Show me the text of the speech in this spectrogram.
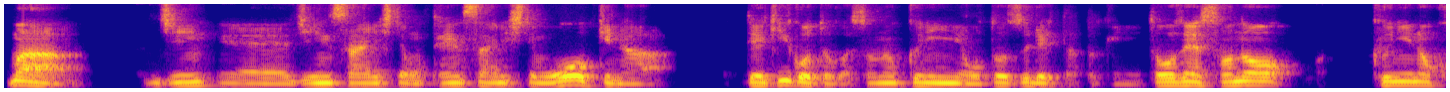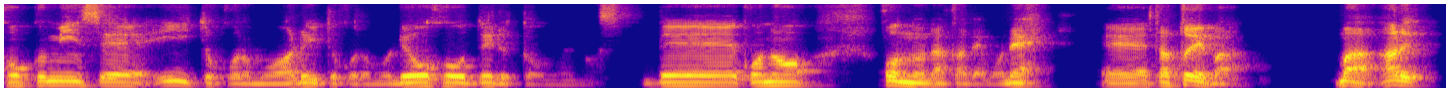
まあ、人、えー、人災にしても天災にしても大きな出来事がその国に訪れた時に、当然その国の国民性、いいところも悪いところも両方出ると思います。で、この本の中でもね、えー、例えば、まあ、ある、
